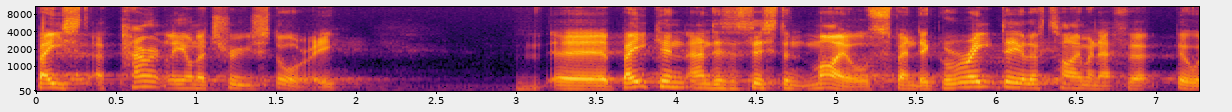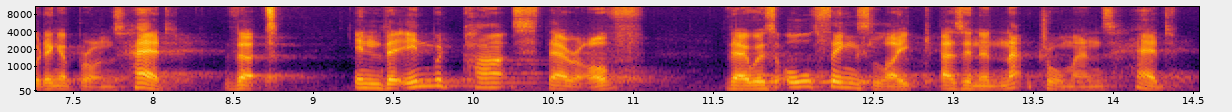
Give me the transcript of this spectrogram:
based apparently on a true story, uh, Bacon and his assistant Miles spend a great deal of time and effort building a bronze head, that in the inward parts thereof there was all things like as in a natural man's head.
